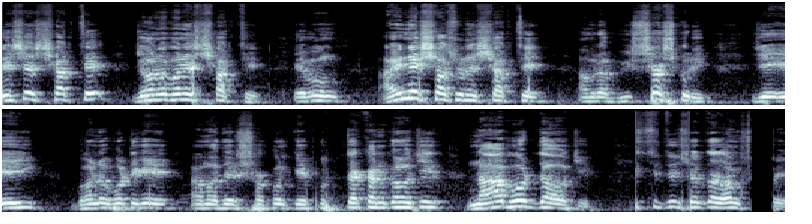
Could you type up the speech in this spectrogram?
দেশের স্বার্থে, জনগণের স্বার্থে এবং আইনের শাসনের স্বার্থে আমরা বিশ্বাস করি যে এই গণভোটকে আমাদের সকলকে প্রত্যাখ্যান করা উচিত, না ভোট দেওয়া উচিত। স্থিতিশীলতা ধ্বংস হবে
